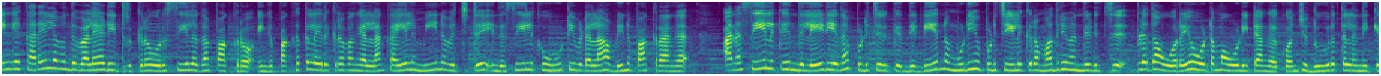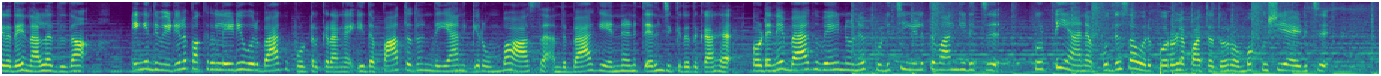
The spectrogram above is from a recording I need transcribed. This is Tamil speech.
இங்கே கரையில் வந்து விளையாடிட்டு இருக்கிற ஒரு சீலை தான் பார்க்குறோம் இங்கே பக்கத்தில் இருக்கிறவங்க எல்லாம் கையில் மீனை வச்சுட்டு இந்த சீலுக்கு ஊட்டி விடலாம் அப்படின்னு பார்க்குறாங்க ஆனால் சீலுக்கு இந்த லேடியை தான் பிடிச்சிருக்கு. திடீர்னு முடியை பிடிச்சி இழுக்கிற மாதிரி வந்துடுச்சு. இவ்வளோதான் ஒரே ஓட்டமாக ஓடிட்டாங்க. கொஞ்சம் தூரத்தில் நிற்கிறதே நல்லது தான் இங்கே இந்த வீடியோவில் பார்க்குற லேடி ஒரு பேக் போட்டிருக்கிறாங்க. இதை பார்த்ததும் இந்த யானைக்கு ரொம்ப ஆசை. அந்த பேக் என்னன்னு தெரிஞ்சுக்கிறதுக்காக. உடனே பேக் வேணும்னு பிடிச்சி இழுத்து வாங்கிடுச்சு. குட்டி யானை புதுசாக ஒரு பொருளை பார்த்ததும் ரொம்ப குஷி ஆயிடுச்சு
